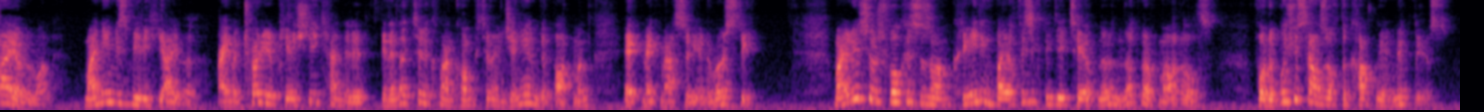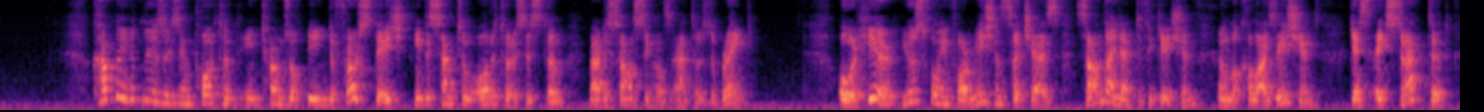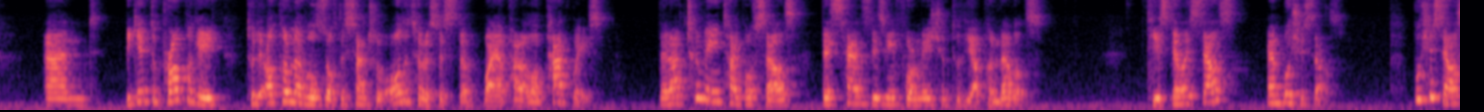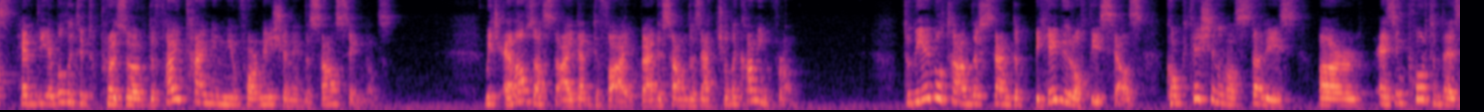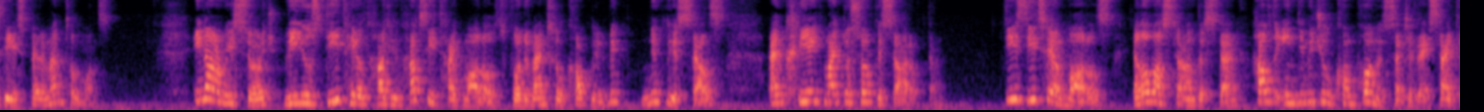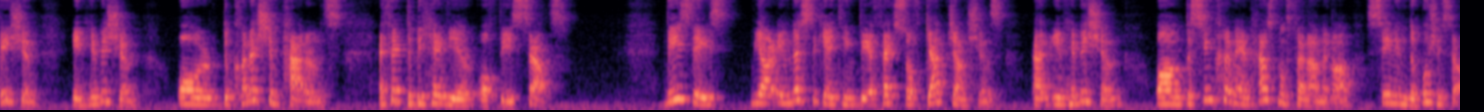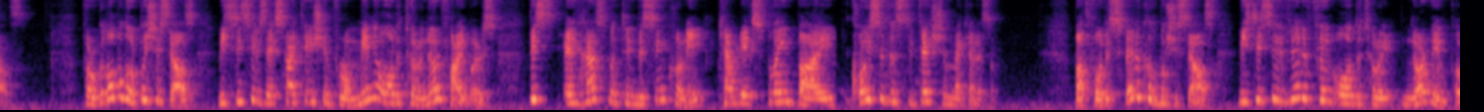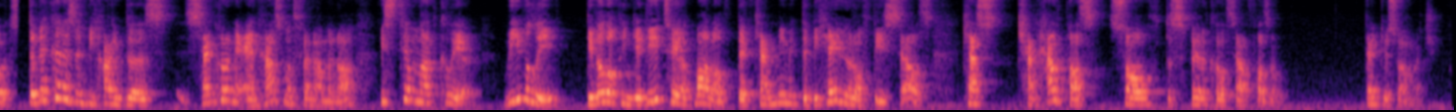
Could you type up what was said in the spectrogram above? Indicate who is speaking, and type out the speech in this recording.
Speaker 1: Hi everyone, my name is Melih Yaylı. I am a third year PhD candidate in Electrical and Computer Engineering department at McMaster University. My research focuses on creating biophysically detailed neural network models for the Bushy cells of the cochlear nucleus. Cochlear nucleus is important in terms of being the first stage in the central auditory system where the sound signals enters the brain. Over here, useful information such as sound identification and localization gets extracted and begin to propagate to the upper levels of the central auditory system via parallel pathways. There are two main type of cells that sends this information to the upper levels. T-stellate cells and Bushy cells. Bushy cells have the ability to preserve the fine timing information in the sound signals, which allows us to identify where the sound is actually coming from. To be able to understand the behavior of these cells, computational studies are as important as the experimental ones. In our research, we use detailed Hodgkin-Huxley type models for the ventral cochlear nucleus cells and create microcircuits out of them. These detailed models allow us to understand how the individual components such as excitation, inhibition, or the connection patterns affect the behavior of these cells. These days, we are investigating the effects of gap junctions and inhibition on the synchrony enhancement phenomena seen in the Bushy cells. For globular Bushy cells, which receives excitation from many auditory nerve fibers, this enhancement in the synchrony can be explained by coincidence detection mechanism. But for the spherical Bushy cells, which receive very few auditory nerve inputs, the mechanism behind the synchrony enhancement phenomena is still not clear. We believe developing a detailed model that can mimic the behavior of these cells can, can help us solve the spherical cell puzzle. Thank you so much.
